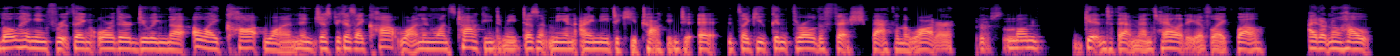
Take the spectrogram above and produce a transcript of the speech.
low hanging fruit thing or they're doing the, oh, I caught one. And just because I caught one and one's talking to me doesn't mean I need to keep talking to it. It's like you can throw the fish back in the water. Absolutely. Men get into that mentality of like, well, I don't know how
